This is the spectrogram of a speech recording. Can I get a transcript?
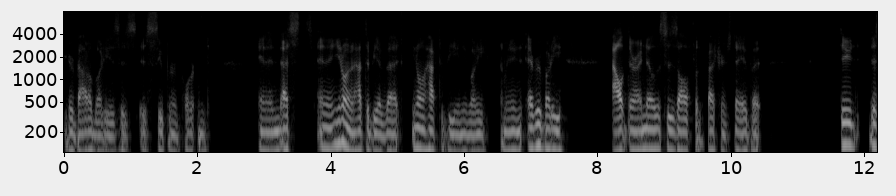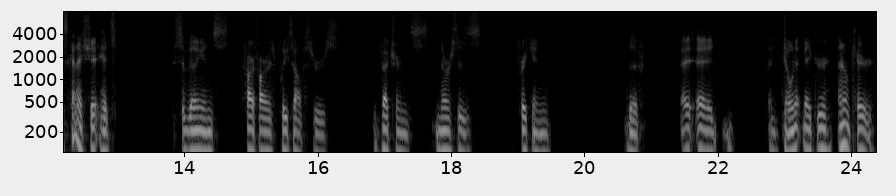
your battle buddies is is super important. And that's and you don't have to be a vet. You don't have to be anybody. I mean everybody out there i know this is all for the veterans day but dude this kind of shit hits civilians firefighters police officers veterans nurses freaking the a, a, a donut maker. I don't care.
